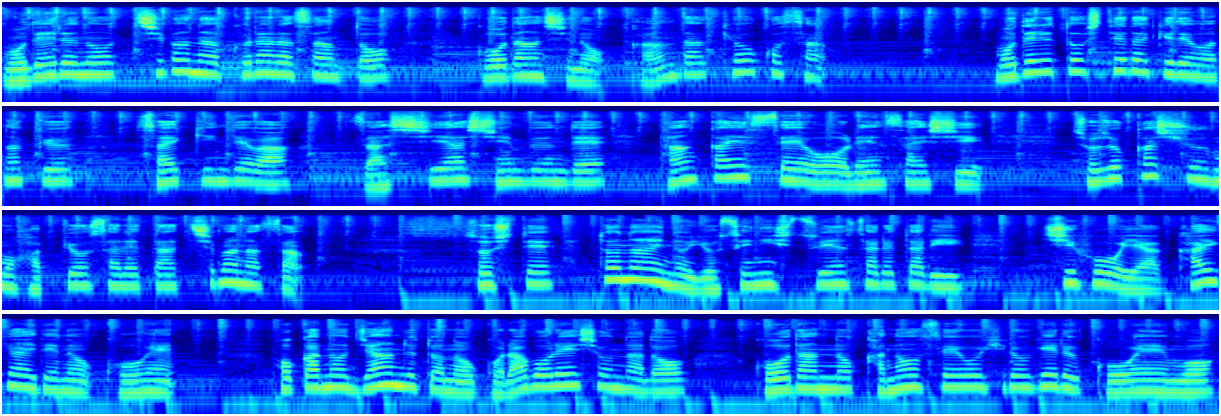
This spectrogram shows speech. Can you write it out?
モデルの千葉なクララさんと講談師の神田京子さんモデルとしてだけではなく最近では雑誌や新聞で短歌エッセイを連載し処女歌集も発表された千葉さん。そして都内の寄席に出演されたり地方や海外での講演他のジャンルとのコラボレーションなど講談の可能性を広げる講演を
